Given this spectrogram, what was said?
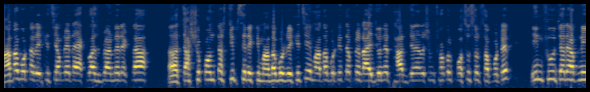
মাদাবোর্ডটা রেখেছি, আমরা এটা একলাস ব্র্যান্ডের একটা চারশো পঞ্চাশ চিপসের একটি মাদাবোর্ড রেখেছি। এই মাদাবোর্ডটিতে আপনার রাইজনের থার্ড জেনারেশন সকল প্রসেসর সাপোর্টেড ইন ফিউচারে আপনি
